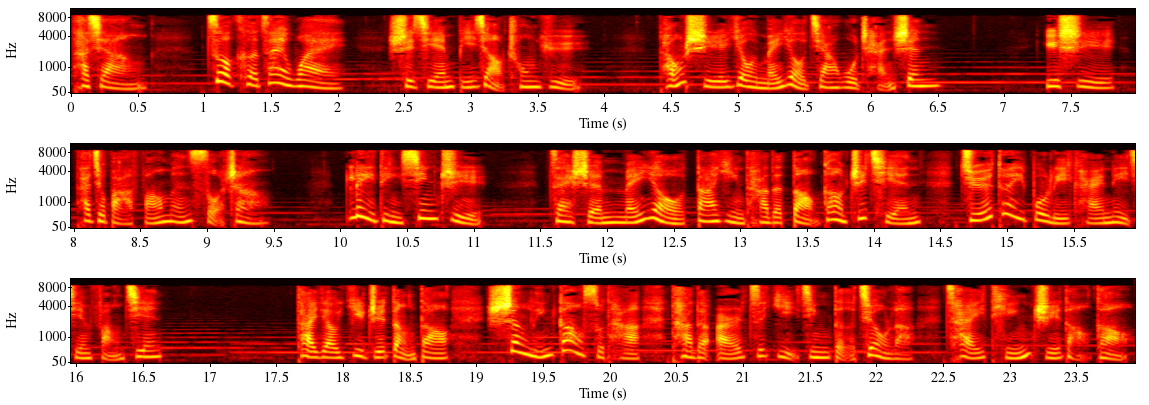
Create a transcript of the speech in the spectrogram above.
他想，做客在外，时间比较充裕，同时又没有家务缠身，于是他就把房门锁上，立定心志。在神没有答应他的祷告之前，绝对不离开那间房间。他要一直等到圣灵告诉他他的儿子已经得救了，才停止祷告。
